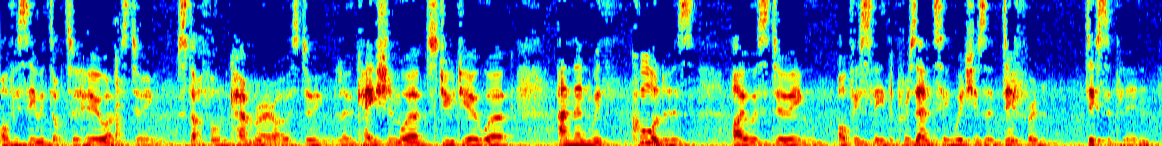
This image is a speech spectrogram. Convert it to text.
obviously with Doctor Who, I was doing stuff on camera, I was doing location work, studio work, and then with Corners, I was doing obviously the presenting, which is a different discipline.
